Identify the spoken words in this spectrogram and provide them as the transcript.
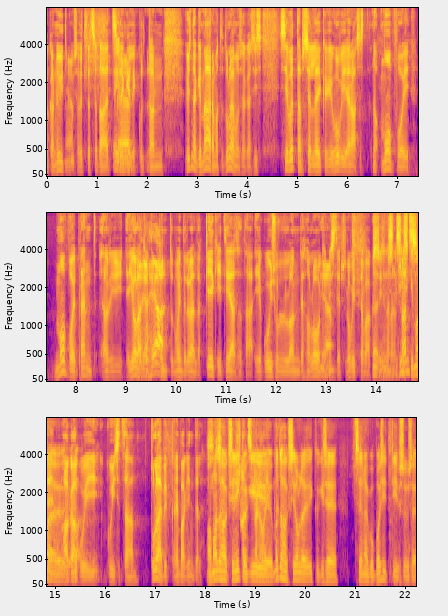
aga nüüd, kui sa ütled seda, et see tegelikult on üsnagi määramatu tulemusega, siis see võtab selle ikkagi huvi ära, sest no Movoi Movoi bränd oli, ei ole no, tuntud, võin teile öelda, keegi ei tea seda ja kui sul on tehnoloogia, mis teeb selle huvitavaks no,, siis on šanssi, aga ma... kui, kui seda tulevik on ebakindel. aga ma tahaksin ikkagi, ma tahaksin olla ikkagi see, see nagu positiivsuse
